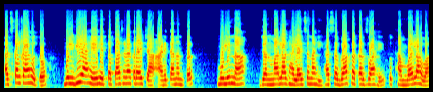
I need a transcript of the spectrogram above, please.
आजकाल काय होतं मुलगी आहे हे तपासण्या करायच्या आणि त्यानंतर मुलींना जन्माला घालायचं नाही हा सगळा प्रकार जो आहे तो थांबवायला हवा.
